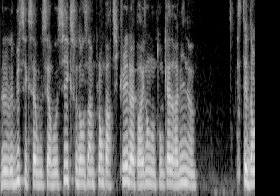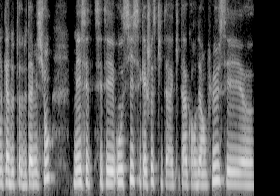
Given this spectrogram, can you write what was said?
Le but, c'est que ça vous serve aussi que ce dans un plan particulier. Là, par exemple, dans ton cadre, Amine, c'était dans le cadre de ta mission, mais c'ét c'était aussi c'est quelque chose qui t'a accordé un plus et heu,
